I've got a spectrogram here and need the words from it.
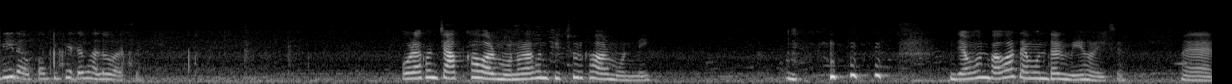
দিয়ে দাও কফি খেতে ভালোবাসে। ওর এখন চাপ খাওয়ার মন ওর এখন কিচ্ছুর খাওয়ার মন নেই। যেমন বাবা তেমন তার মেয়ে হয়েছে। হ্যাঁ।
